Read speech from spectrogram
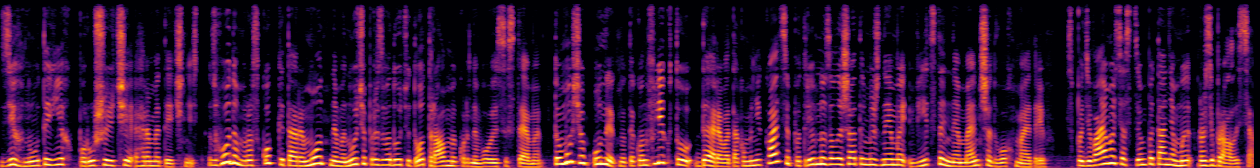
зігнути їх, порушуючи герметичність. Згодом розкопки та ремонт неминуче призведуть до травми корневої системи. Тому, щоб уникнути конфлікту дерева та комунікації, потрібно залишати між ними відстань не менше двох метрів. Сподіваємося, з цим питанням ми розібралися.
